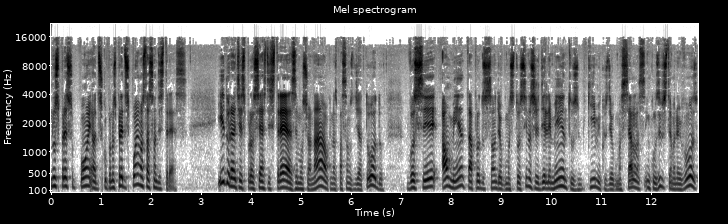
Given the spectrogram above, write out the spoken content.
nos pressupõe, desculpa, nos predispõe a uma situação de estresse. E durante esse processo de estresse emocional que nós passamos o dia todo, você aumenta a produção de algumas toxinas, ou seja, de elementos químicos de algumas células, inclusive o sistema nervoso,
